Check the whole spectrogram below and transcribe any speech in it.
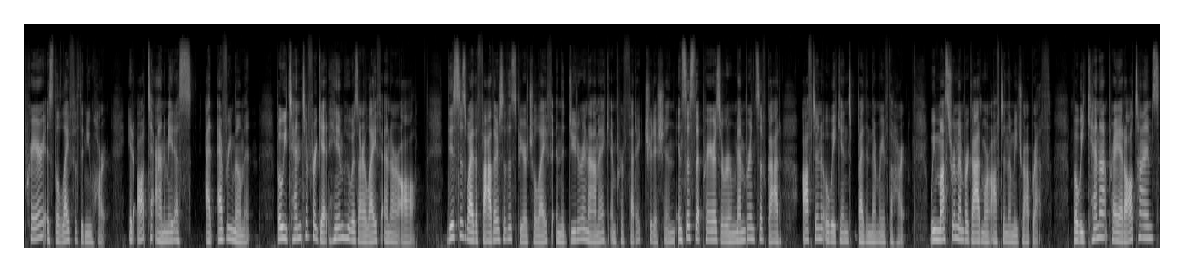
Prayer is the life of the new heart. It ought to animate us at every moment but we tend to forget Him who is our life and our all. This is why the fathers of the spiritual life in the Deuteronomic and prophetic tradition insist that prayer is a remembrance of God, often awakened by the memory of the heart. We must remember God more often than we draw breath, but we cannot pray at all times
